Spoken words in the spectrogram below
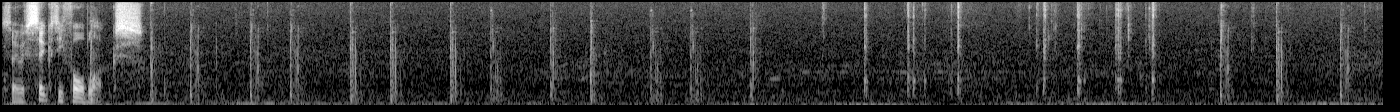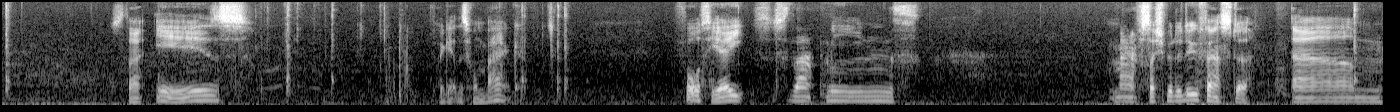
So 64 blocks. So that is... If I get this one back... 48, so that means maths I should better do faster. Um,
